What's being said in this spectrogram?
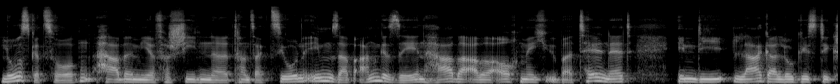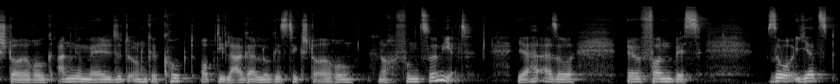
losgezogen, habe mir verschiedene Transaktionen im SAP angesehen, habe aber auch mich über Telnet in die Lagerlogistiksteuerung angemeldet und geguckt, ob die Lagerlogistiksteuerung noch funktioniert. Ja, also äh, von bis. So, jetzt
